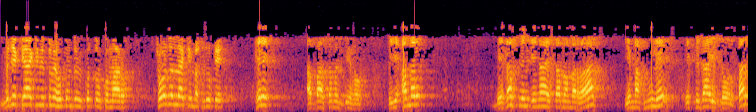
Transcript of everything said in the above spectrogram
مجھے کیا کہ میں تمہیں حکم دوں کتوں کو مارو؟ چھوڑ اللہ کی مخلوق ہے۔ پھر ابا سمجھ گئے ہو۔ تو یہ امر بے غسل انا سب امرات یہ محمول ہے، ابتدائی طور پر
